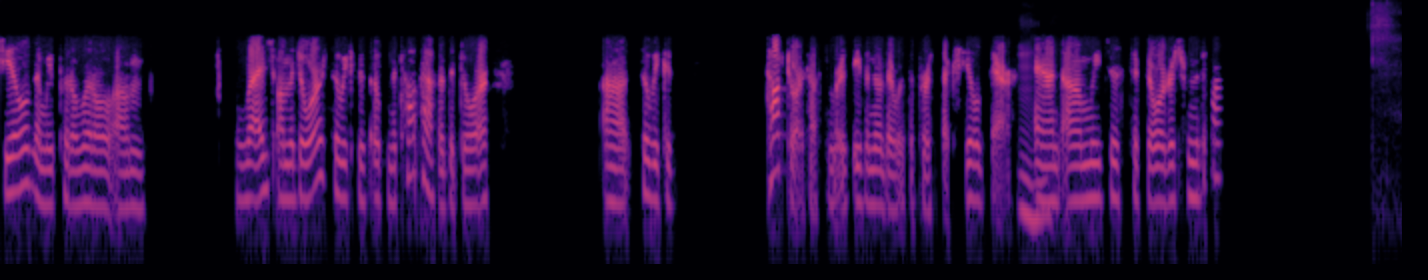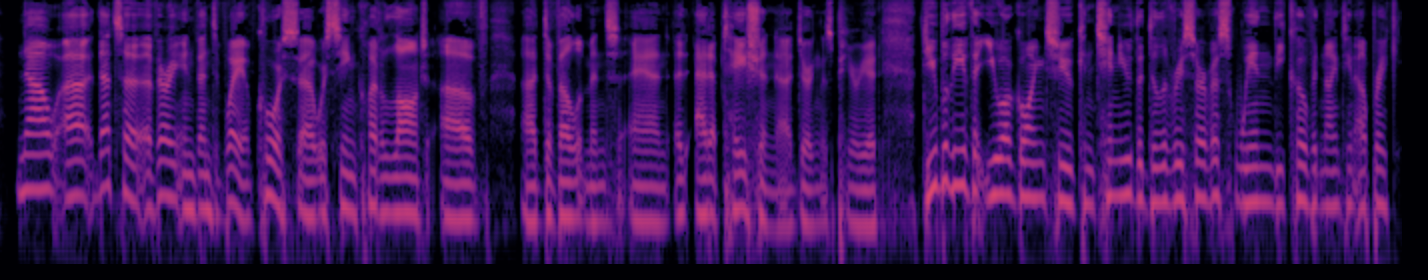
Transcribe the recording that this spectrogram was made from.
shield and we put a little um, ledge on the door so we could just open the top half of the door uh, so we could talk to our customers even though there was a perspex shield there. Mm-hmm. And um, we just took the orders from the door. Now, uh, that's a, a, very inventive way. Of course, uh, we're seeing quite a lot of uh, development and adaptation uh, during this period. Do you believe that you are going to continue the delivery service when the COVID 19 outbreak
